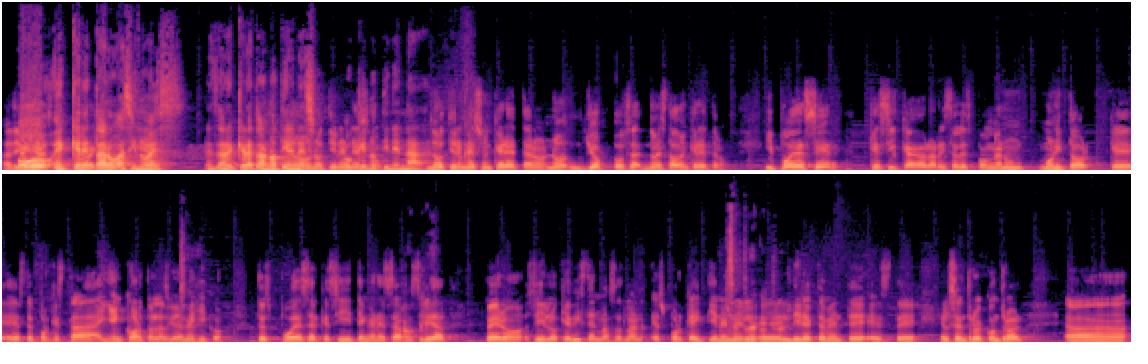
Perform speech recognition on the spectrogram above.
o en Querétaro así no es. En Querétaro no tienen eso. No tienen eso. no tienen nada. No tienen eso en Querétaro. No, yo, o sea, no he estado en Querétaro. Y puede ser que sí caga la risa les pongan un monitor que este porque está ahí en corto en la Ciudad de México entonces puede ser que sí tengan esa facilidad. Pero sí, lo que viste en Mazatlán es porque ahí tienen el, directamente este, el centro de control. Ah,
